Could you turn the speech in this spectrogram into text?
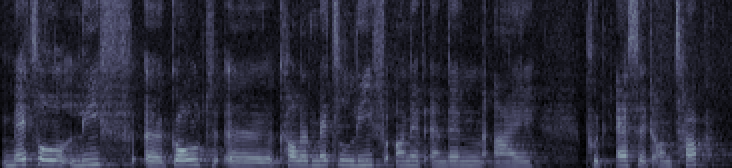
metal leaf, uh, gold uh, colored metal leaf on it, and then I put acid on top.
